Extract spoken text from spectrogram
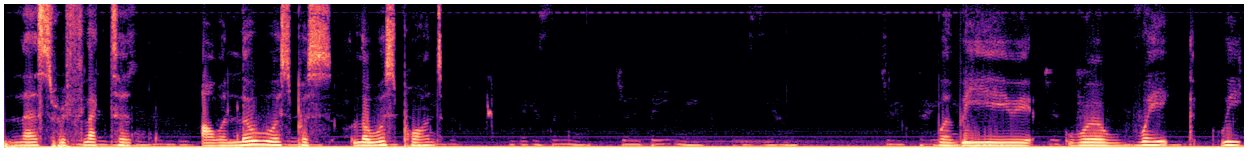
let's reflect our lowest, lowest point when we were weak, weak,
